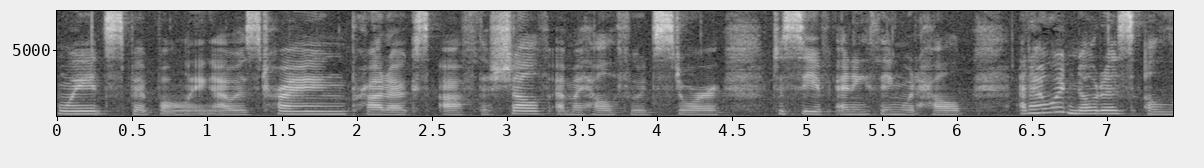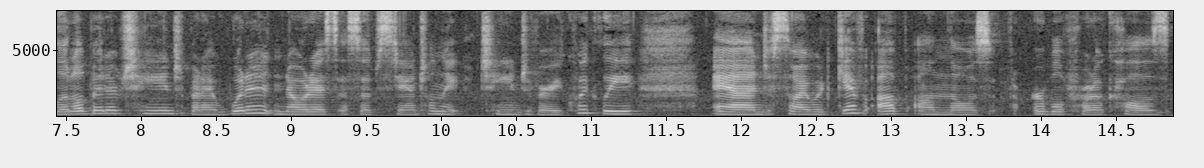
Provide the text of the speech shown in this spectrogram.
point spitballing. I was trying products off the shelf at my health food store to see if anything would help. And I would notice a little bit of change, but I wouldn't notice a substantial change very quickly. And so I would give up on those herbal protocols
